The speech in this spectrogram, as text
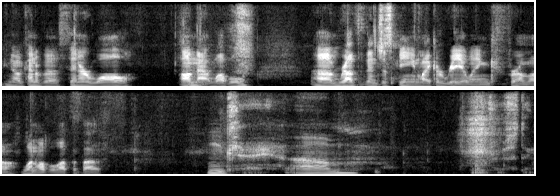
you know kind of a thinner wall on that level, um, rather than just being like a railing from a one level up above. Okay. Um, interesting.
